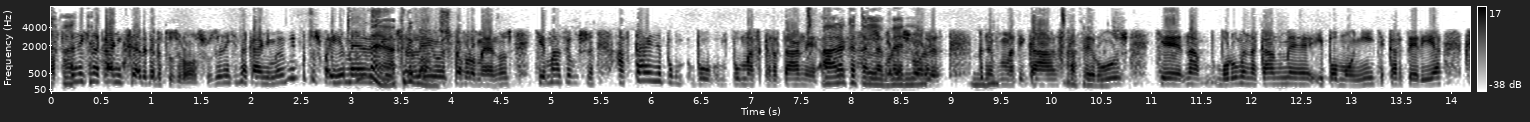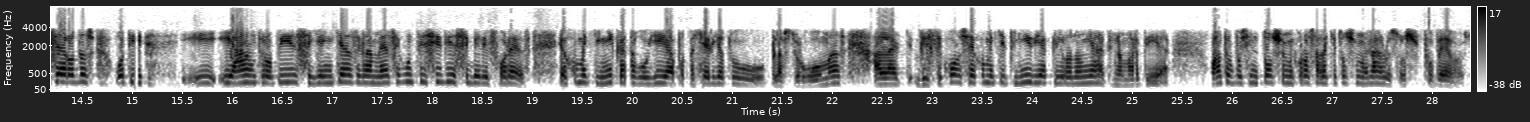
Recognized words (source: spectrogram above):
Αυτό δεν έχει να κάνει, ξέρετε, με τους Ρώσους. Δεν έχει να κάνει με, με του Παγιεμένου. Ναι, λέει ο Σταυρωμένος. Και εμάς Αυτά είναι που, που, που μας κρατάνε. Άρα καταλαβαίνω. πνευματικά σταθερούς και να μπορούμε να κάνουμε υπομονή και καρτερία, ξέροντας ότι οι, οι άνθρωποι σε γενικές γραμμές έχουν τις ίδιες συμπεριφορές. Έχουμε κοινή καταγωγή από τα χέρια του πλαστουργού μας, αλλά δυστυχώς έχουμε και την ίδια κληρονομιά, την αμαρτία. Ο άνθρωπος είναι τόσο μικρός αλλά και τόσο μεγάλος, τόσο σπουδαίος.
